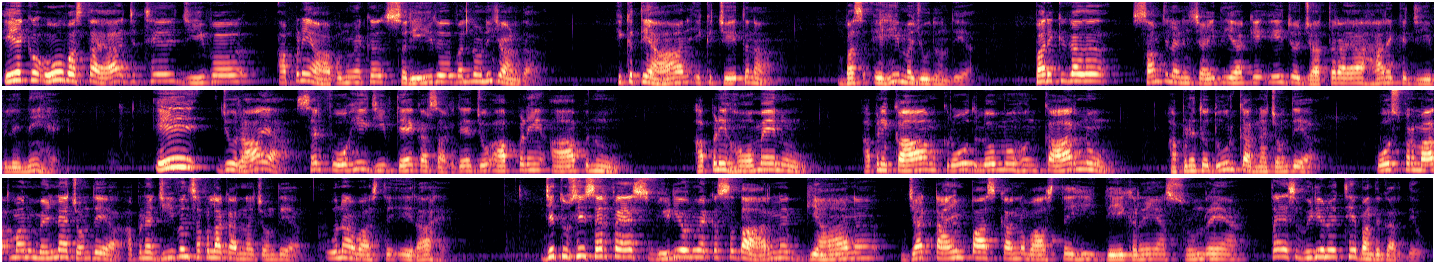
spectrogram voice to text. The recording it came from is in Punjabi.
ਇਹ ਇੱਕ ਉਹ ਅਵਸਥਾ ਆ ਜਿੱਥੇ ਜੀਵ ਆਪਣੇ ਆਪ ਨੂੰ ਇੱਕ ਸਰੀਰ ਵੱਲੋਂ ਨਹੀਂ ਜਾਣਦਾ। ਇੱਕ ਧਿਆਨ, ਇੱਕ ਚੇਤਨਾ ਬਸ ਇਹੀ ਮੌਜੂਦ ਹੁੰਦੀ ਆ। ਪਰ ਇੱਕ ਗੱਲ ਸਮਝ ਲੈਣੀ ਚਾਹੀਦੀ ਆ ਕਿ ਇਹ ਜੋ ਯਾਤਰਾ ਆ ਹਰ ਇੱਕ ਜੀਵ ਲਈ ਨਹੀਂ ਹੈ। ਇਹ ਜੋ ਰਾਹ ਆ, ਸਿਰਫ ਉਹੀ ਜੀਵ ਤੈਅ ਕਰ ਸਕਦੇ ਆ ਜੋ ਆਪਣੇ ਆਪ ਨੂੰ, ਆਪਣੇ ਹਉਮੈ ਨੂੰ, ਆਪਣੇ ਕਾਮ, ਕ੍ਰੋਧ, ਲੋਭ, ਮੋਹ, ਹੰਕਾਰ ਨੂੰ ਆਪਣੇ ਤੋਂ ਦੂਰ ਕਰਨਾ ਚਾਹੁੰਦੇ ਆ। ਉਸ ਪਰਮਾਤਮਾ ਨੂੰ ਮਿਲਣਾ ਚਾਹੁੰਦੇ ਆ, ਆਪਣਾ ਜੀਵਨ ਸਫਲਾ ਕਰਨਾ ਚਾਹੁੰਦੇ ਆ, ਉਹਨਾਂ ਵਾਸਤੇ ਇਹ ਰਾਹ ਹੈ। ਜੇ ਤੁਸੀਂ ਸਿਰਫ ਇਸ ਵੀਡੀਓ ਨੂੰ ਇੱਕ ਸਧਾਰਨ ਗਿਆਨ ਜਾਂ ਟਾਈਮ ਪਾਸ ਕਰਨ ਵਾਸਤੇ ਹੀ ਦੇਖ ਰਹੇ ਆ, ਸੁਣ ਰਹੇ ਆ, ਤਾਂ ਇਸ ਵੀਡੀਓ ਨੂੰ ਇੱਥੇ ਬੰਦ ਕਰ ਦਿਓ।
